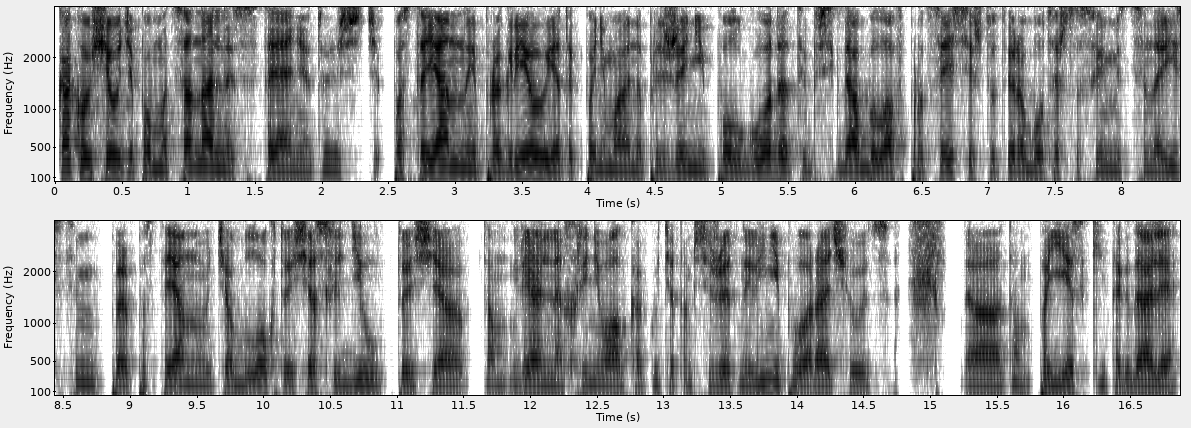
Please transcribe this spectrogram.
Как вообще у тебя эмоциональное состояние? То есть постоянные прогревы, я так понимаю, на протяжении полгода ты всегда была в процессе, что ты работаешь со своими сценаристами, постоянно у тебя блог, то есть я следил, то есть я там реально охреневал, как у тебя там сюжетные линии поворачиваются, а, там поездки и так далее.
